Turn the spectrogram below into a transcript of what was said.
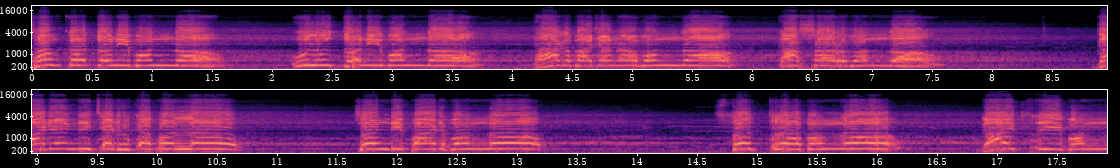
শঙ্করধ্বনি বন্ধ, উলুধ্বনি বন্ধ, ঢাক বাজানো বন্ধ, কাসর বন্ধ। গার্ডেন নিচে ঢুকে পড়ল, চণ্ডীপাঠ বন্ধ স্তোত্র বন্ধ গায়ত্রী বন্ধ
